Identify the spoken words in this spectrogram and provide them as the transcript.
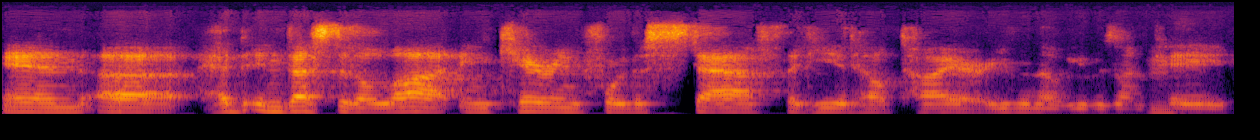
and uh, had invested a lot in caring for the staff that he had helped hire, even though he was hmm. unpaid mm.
